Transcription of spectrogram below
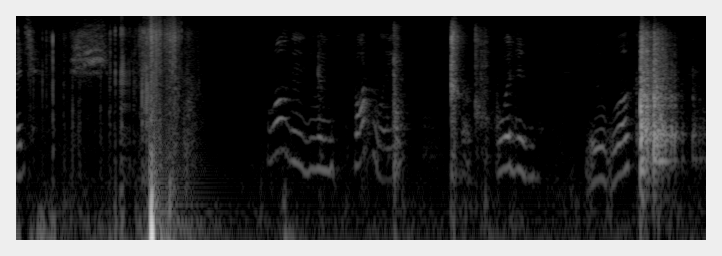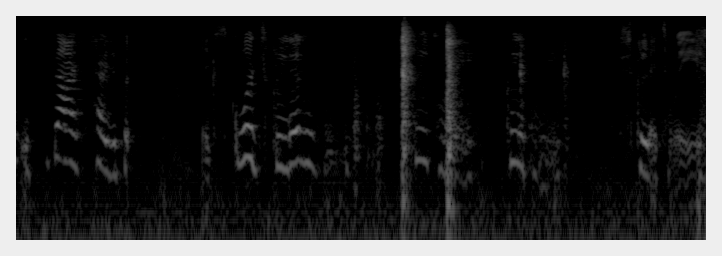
Squidge. Shh. Well, sparkly. So Squidge's new look. It's not how to put like Squidge glittery. Glittery. Glittery. Glittery.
